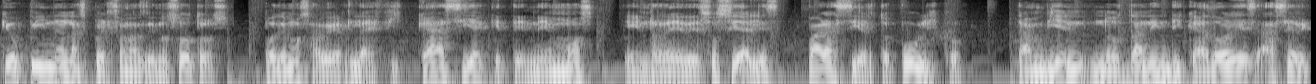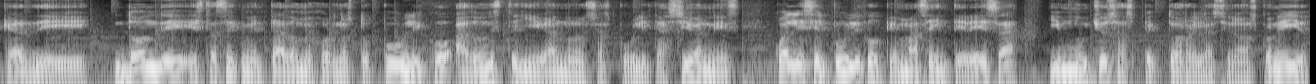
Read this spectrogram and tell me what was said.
qué opinan las personas de nosotros. Podemos saber la eficacia que tenemos en redes sociales para cierto público. También nos dan indicadores acerca de dónde está segmentado mejor nuestro público, a dónde están llegando nuestras publicaciones, cuál es el público que más se interesa y muchos aspectos relacionados con ello.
